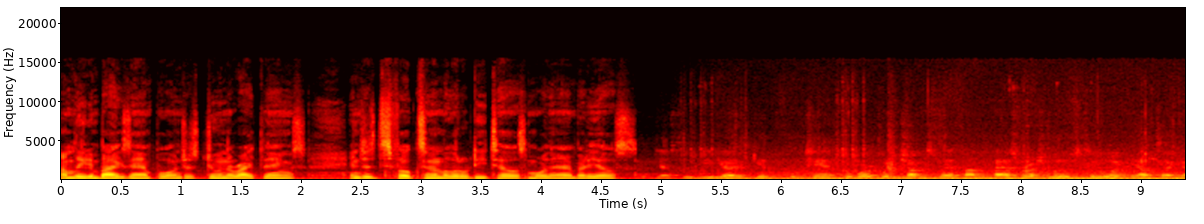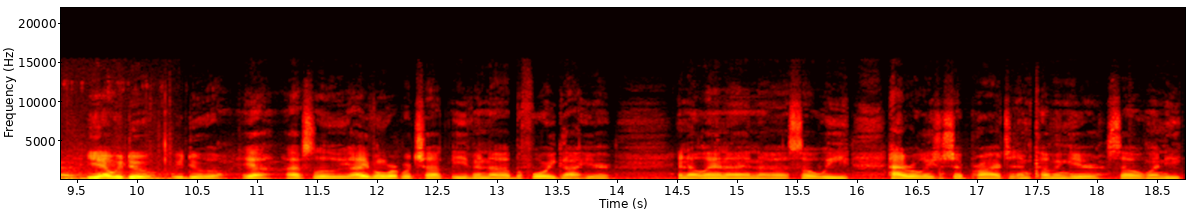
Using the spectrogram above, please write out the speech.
I'm leading by example and just doing the right things and just focusing on the little details more than everybody else. Justin, do you guys get the chance to work with Chuck Smith on the pass rush moves too, like the outside guy? Yeah, we do. We do. Yeah, absolutely. I even worked with Chuck even uh, before he got here in Atlanta, and uh, so we had a relationship prior to him coming here. So when he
